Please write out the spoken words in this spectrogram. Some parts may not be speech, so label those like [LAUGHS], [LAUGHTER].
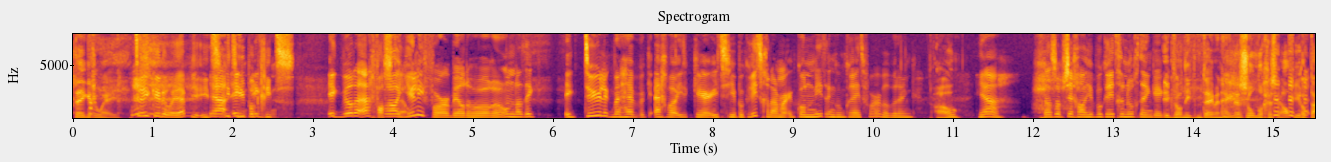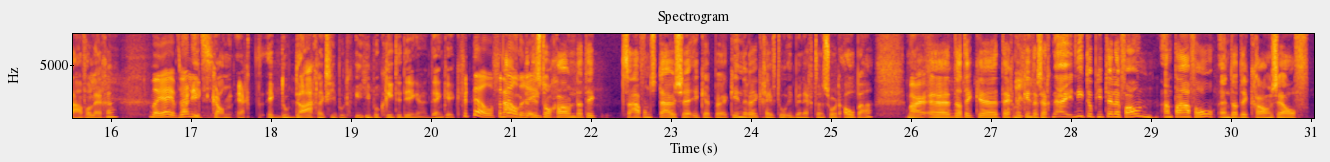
Take it away. [LAUGHS] Take it away. Heb je iets? Ja, iets ik- hypocriets? ik wilde eigenlijk Vaststel. vooral jullie voorbeelden horen, omdat ik, ik tuurlijk ben, heb ik echt wel een keer iets hypocriets gedaan, maar ik kon niet een concreet voorbeeld bedenken. Oh, Ja, dat is op zich al hypocriet genoeg, denk ik. ik wil niet meteen mijn hele zondige [LAUGHS] zelf hier op tafel leggen. Maar jij hebt wel iets. ik kan echt, ik doe dagelijks hypo- hypocriete dingen, denk ik. Vertel, vertel nou, er het is toch gewoon dat ik s'avonds thuis, hè, ik heb eh, kinderen, ik geef toe, ik ben echt een soort opa. Maar eh, dat ik eh, tegen mijn kinderen zeg, nee, niet op je telefoon aan tafel. En dat ik gewoon zelf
